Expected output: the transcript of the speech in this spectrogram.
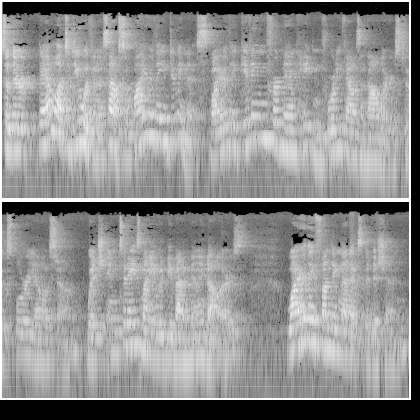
So they have a lot to deal with in the South. So why are they doing this? Why are they giving Ferdinand Hayden $40,000 to explore Yellowstone, which in today's money would be about a million dollars? Why are they funding that expedition?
